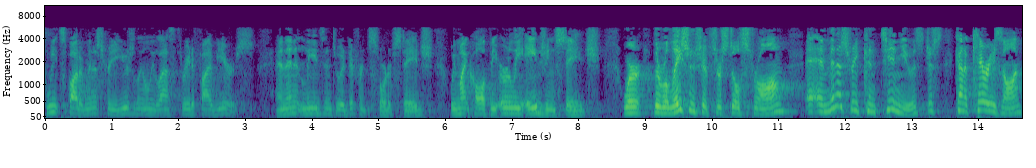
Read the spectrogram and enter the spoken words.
sweet spot of ministry usually only lasts three to five years. And then it leads into a different sort of stage. We might call it the early aging stage, where the relationships are still strong and ministry continues, just kind of carries on,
